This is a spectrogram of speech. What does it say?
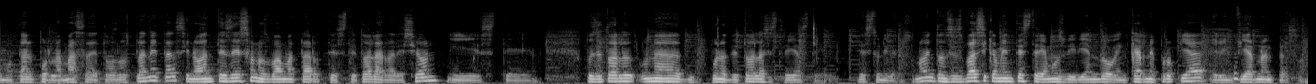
como tal por la masa de todos los planetas, sino antes de eso nos va a matar este, toda la radiación y este, pues de todas las- una, bueno, de todas las estrellas de, de este universo, ¿no? Entonces básicamente estaríamos viviendo en carne propia el infierno en persona.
